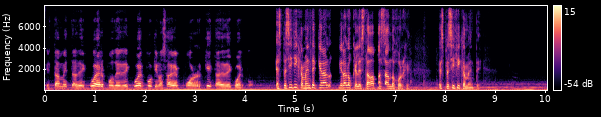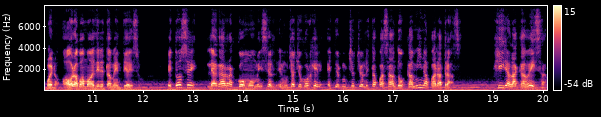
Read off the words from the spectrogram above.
que está meta de cuerpo, de cuerpo, que no sabe por qué está de cuerpo. Específicamente, ¿qué era, qué era lo que le estaba pasando, Jorge? Específicamente. Bueno, ahora vamos directamente a eso. Entonces le agarra como me dice el, muchacho Jorge, este muchacho le está pasando, camina para atrás, gira la cabeza,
